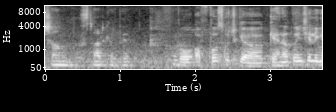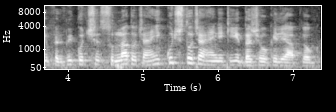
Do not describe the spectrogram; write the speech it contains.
शाम स्टार्ट करते हैं। तो ऑफ़ कोर्स कुछ कहना तो नहीं चाहिए लेकिन फिर भी कुछ सुनना तो चाहेंगे कुछ तो चाहेंगे कि दर्शकों के लिए आप लोग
